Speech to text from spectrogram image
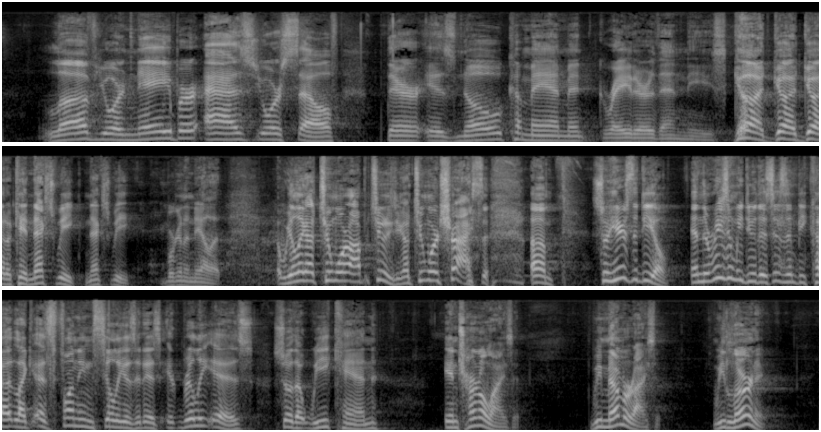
love your neighbor as yourself. There is no commandment greater than these. Good, good, good. Okay, next week, next week, we're gonna nail it. We only got two more opportunities. You got two more tries. Um, so here's the deal. And the reason we do this isn't because, like, as fun and silly as it is, it really is so that we can internalize it. We memorize it. We learn it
